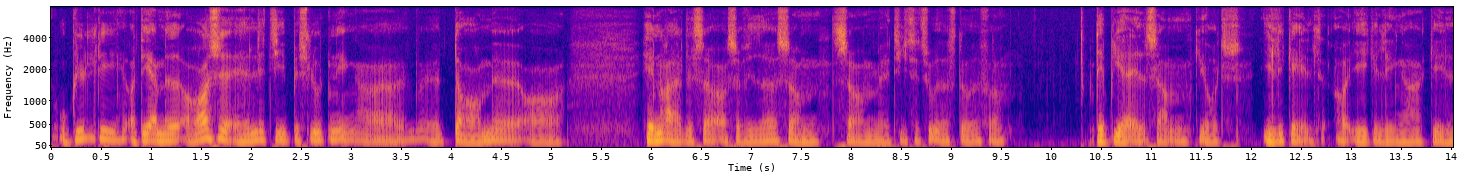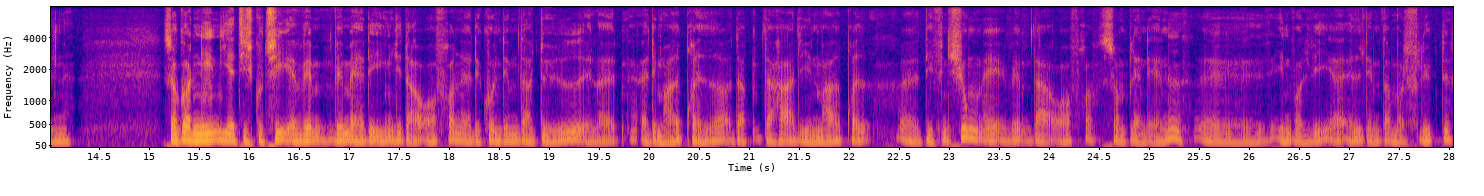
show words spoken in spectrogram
ugyldige, og dermed også alle de beslutninger, øh, domme og henrettelser og så videre, som, som øh, diktaturet har stået for. Det bliver alt sammen gjort illegalt og ikke længere gældende. Så går den ind i at diskutere, hvem, hvem er det egentlig, der er offrene? Er det kun dem, der er døde, eller er det meget bredere? Og der, der har de en meget bred øh, definition af, hvem der er ofre, som blandt andet øh, involverer alle dem, der måtte flygte,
